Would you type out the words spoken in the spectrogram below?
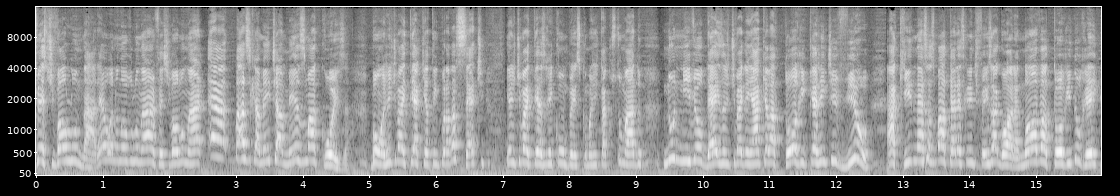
Festival Lunar, é o Ano Novo Lunar, Festival Lunar, é basicamente a mesma coisa. Bom, a gente vai ter aqui a temporada 7 e a gente vai ter as recompensas como a gente tá acostumado. No nível 10 a gente vai ganhar aquela torre que a gente viu aqui nessas batalhas que a gente fez agora. Nova Torre do Rei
